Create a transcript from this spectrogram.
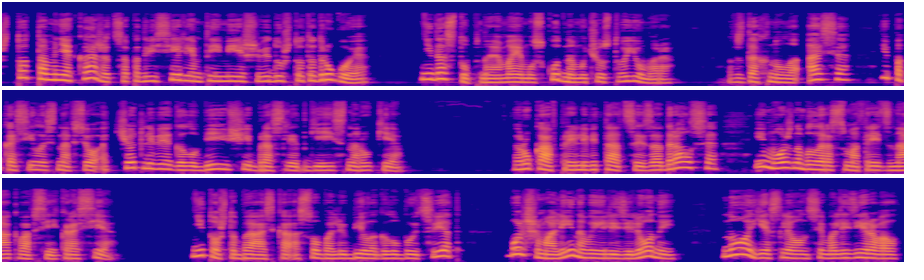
Что-то мне кажется, под весельем ты имеешь в виду что-то другое, недоступное моему скудному чувству юмора. Вздохнула Ася и покосилась на все отчетливее голубеющий браслет Гейс на руке. Рукав при левитации задрался, и можно было рассмотреть знак во всей красе. Не то чтобы Аська особо любила голубой цвет, больше малиновый или зеленый, но если он символизировал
